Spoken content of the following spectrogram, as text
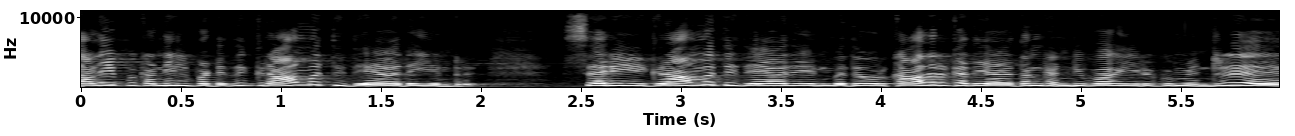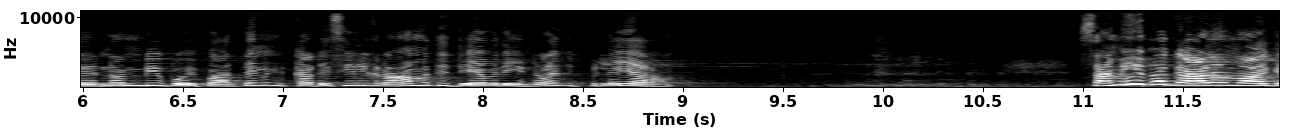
தலைப்பு கண்ணில் பட்டது கிராமத்து தேவதை என்று. சரி கிராமத்து தேவதை என்பது ஒரு காதல் கதையாகத்தான் கண்டிப்பாக இருக்கும் என்று நம்பி போய் பார்த்தேன். கடைசியில் கிராமத்து தேவதை என்றால் இது பிள்ளையாராம். சமீப காலமாக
